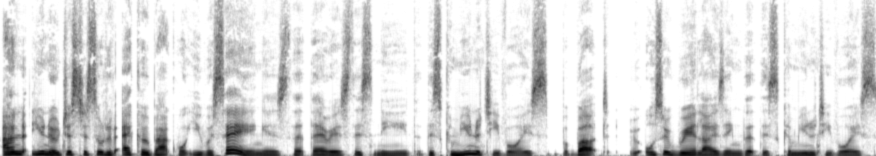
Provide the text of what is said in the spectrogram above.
and you know, just to sort of echo back what you were saying is that there is this need need this community voice, but also realizing that this community voice,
